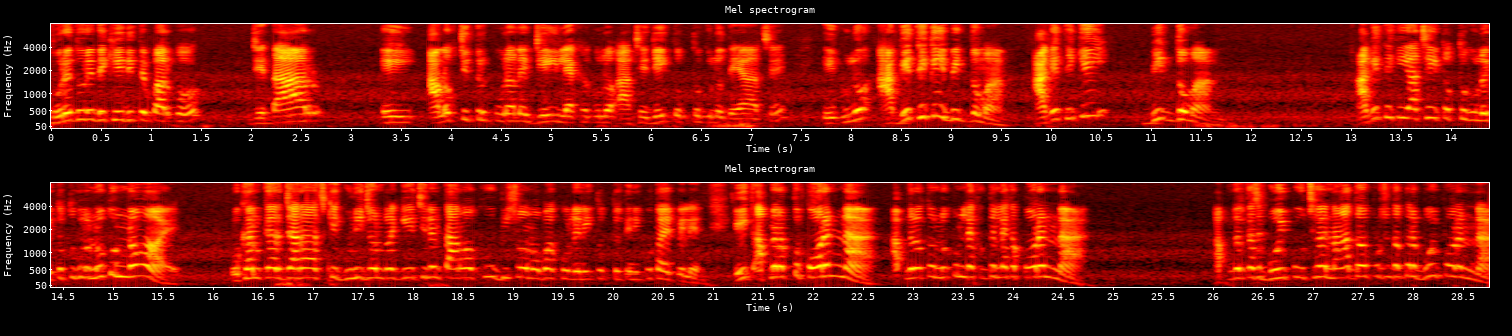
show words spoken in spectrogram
ধরে ধরে দেখিয়ে দিতে পারব যে তার এই আলোকচিত্র পুরাণে যেই লেখাগুলো আছে, যেই তথ্যগুলো দেয়া আছে, এগুলো আগে থেকেই বিদ্যমান। আগে থেকেই বিদ্যমান। আগে থেকেই আছে এই তথ্যগুলো। এই তথ্যগুলো নতুন নয়। ওখানকার যারা আজকে গুণীজনরা গিয়েছিলেন, তারাও খুব ভীষণ অবাক হলেন এই তথ্য তিনি কোথায় পেলেন। এই আপনারা তো পড়েন না। আপনারা তো নতুন লেখকদের লেখা পড়েন না। আপনাদের কাছে বই পৌঁছায় না দেওয়া পর্যন্ত আপনারা বই পড়েন না।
